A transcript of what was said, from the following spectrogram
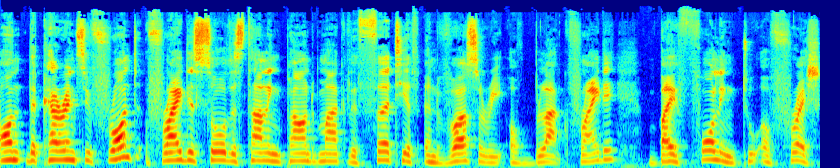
On the currency front, Friday saw the sterling pound mark the 30th anniversary of Black Friday by falling to a fresh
